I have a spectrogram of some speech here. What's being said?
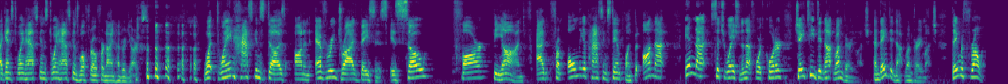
against Dwayne Haskins, Dwayne Haskins will throw for 900 yards. what Dwayne Haskins does on an every drive basis is so far beyond and from only a passing standpoint, but on that in that situation, in that fourth quarter, JT did not run very much, and they did not run very much. They were throwing.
